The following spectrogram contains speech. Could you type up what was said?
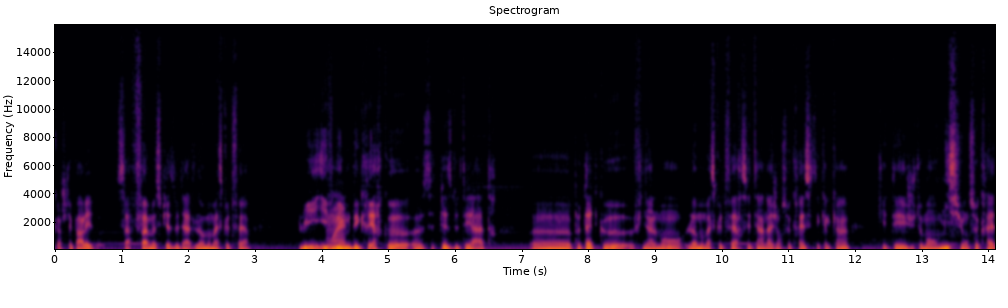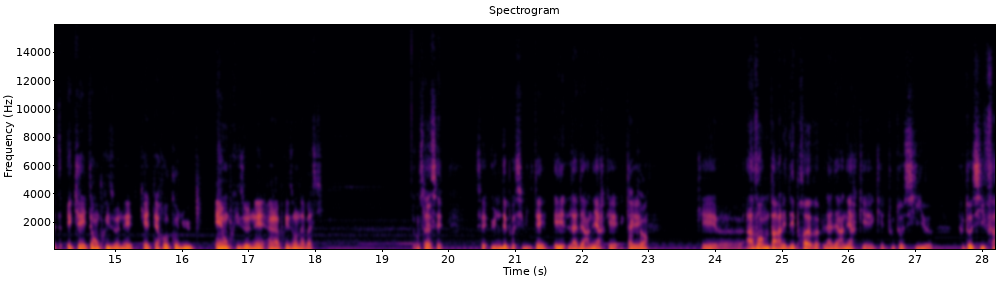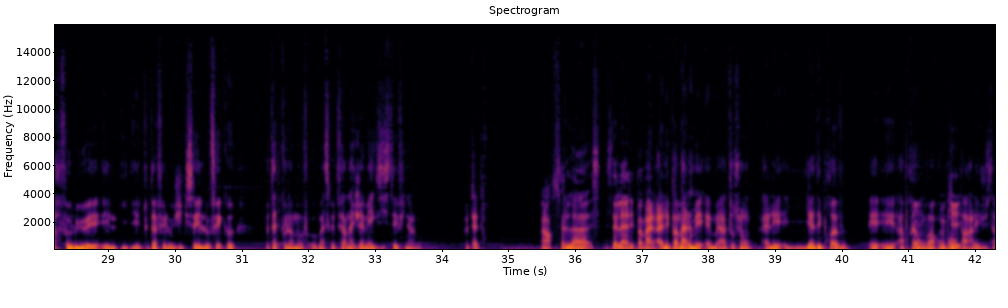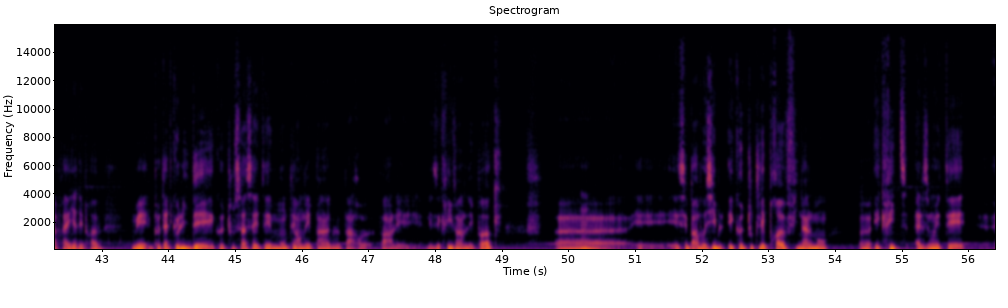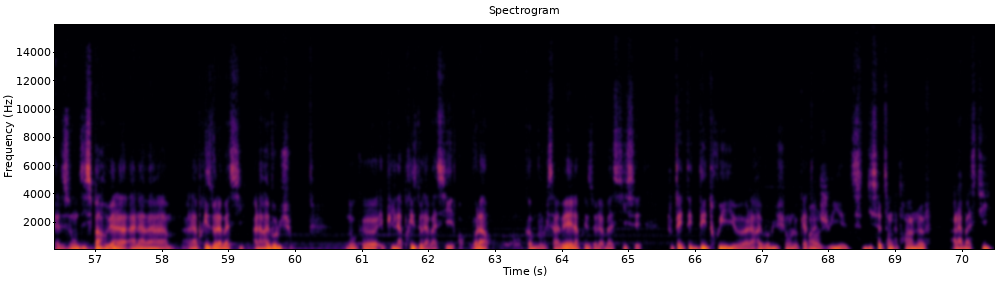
quand je t'ai parlé de sa fameuse pièce de théâtre, L'homme au masque de fer. Lui, il venait nous décrire que euh, cette pièce de théâtre, euh, peut-être que euh, finalement, l'homme au masque de fer, c'était un agent secret, c'était quelqu'un qui était justement en mission secrète et qui a été emprisonné, qui a été reconnu et emprisonné à la prison de la Bastille. Donc ça, c'est une des possibilités. Et la dernière qui est, qui est, avant de parler des preuves, la dernière qui est, qui est tout aussi tout aussi farfelue et, et, tout à fait logique, c'est le fait que Peut-être que l'homme au, masque de fer n'a jamais existé finalement. Peut-être. Alors celle-là, celle-là, elle est pas mal. Elle, est pas mal, mais, mais attention, elle est. Il y a des preuves. Et, après, on va, on va en parler juste après. Il y a des preuves. Mais peut-être que l'idée que tout ça, ça a été monté en épingle par, euh, par les, les écrivains de l'époque, euh, mmh. et, et c'est pas impossible. Et que toutes les preuves finalement euh, écrites, elles ont été, elles ont disparu à la, à la, à la prise de la Bastille, à la Révolution. Donc, euh, et puis la prise de la Bastille, voilà, comme vous le savez, la prise de la Bastille, c'est tout a été détruit euh, à la Révolution le 14 juillet 1789 à la Bastille.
